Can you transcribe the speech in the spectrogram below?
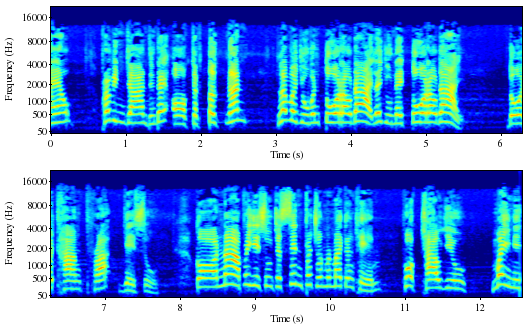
แล้วพระวิญญาณถึงได้ออกจากตึกนั้น แล้วมาอยู่บนตัวเราได้และอยู่ในตัวเราได้ โดยทางพระเยซู ก่อนหน้าพระเยซูจะสิ้นพระชนมันไม้กางเขน พวกชาวยิวไม่มี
